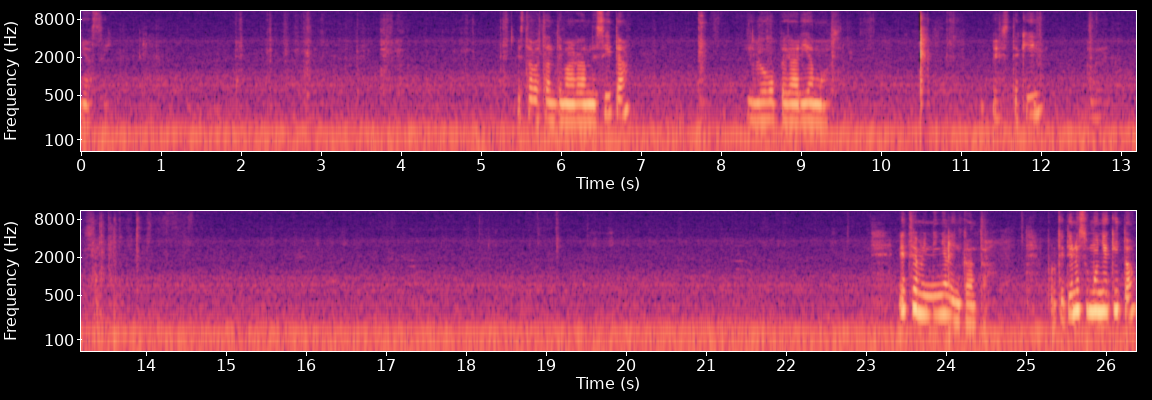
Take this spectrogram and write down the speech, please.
Y así. Está bastante más grandecita. Y luego pegaríamos este aquí. A. Este a mi niña le encanta. Porque tiene su muñequito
